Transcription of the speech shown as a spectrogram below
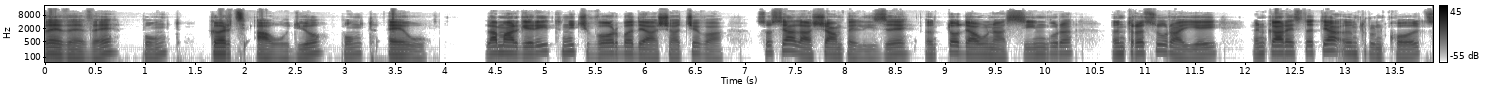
www.cărțiaudio.eu. La Margherit nici vorbă de așa ceva. Sosea la Champs-Élysées, întotdeauna singură, în trăsura ei, în care stătea într-un colț,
